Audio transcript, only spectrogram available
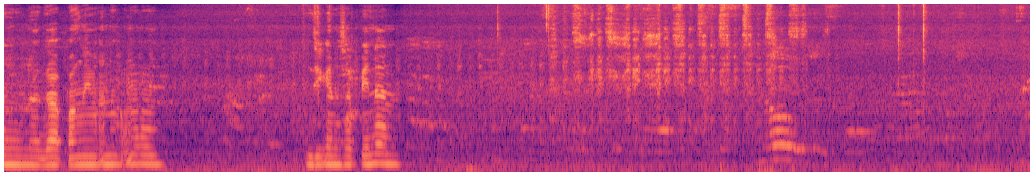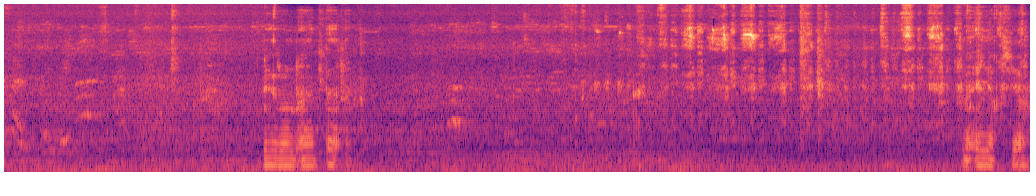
Oh, nagapang na yung anak mo. Hindi ka nasapinan. Meron ata. Naiyak siya.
